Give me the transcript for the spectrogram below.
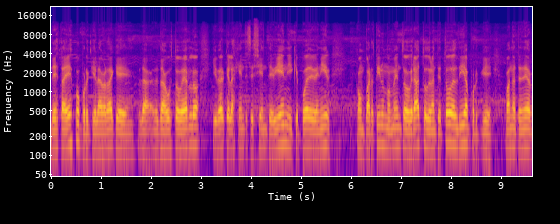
de esta expo porque la verdad que da, da gusto verlo y ver que la gente se siente bien y que puede venir compartir un momento grato durante todo el día porque van a tener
